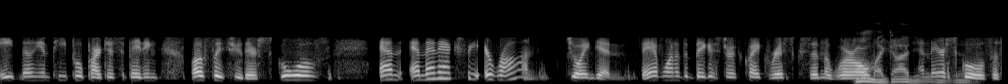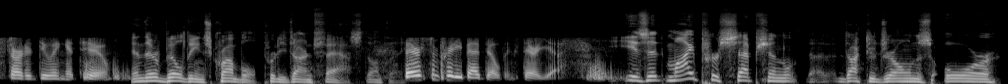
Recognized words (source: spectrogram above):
8 million people participating, mostly through their schools and and then actually Iran joined in. They have one of the biggest earthquake risks in the world. Oh my God! Yeah, and their schools have started doing it too. And their buildings crumble pretty darn fast, don't they? There's some pretty bad buildings there. Yes. Is it my perception, uh, Dr. Jones, or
